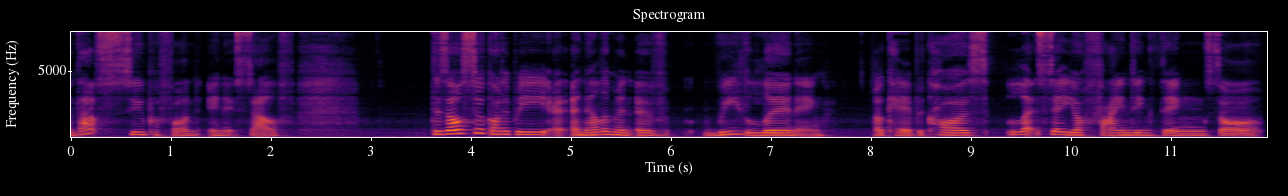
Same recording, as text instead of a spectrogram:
And that's super fun in itself. There's also got to be an element of relearning, okay? Because let's say you're finding things or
